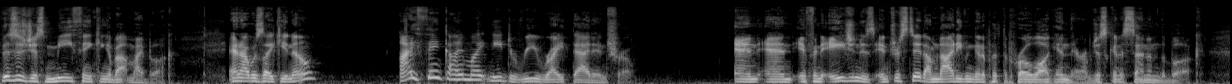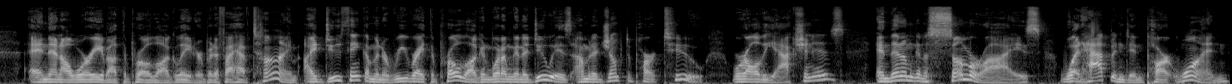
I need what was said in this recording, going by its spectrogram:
This is just me thinking about my book. And I was like, you know, I think I might need to rewrite that intro. And and if an agent is interested, I'm not even going to put the prologue in there. I'm just going to send them the book. And then I'll worry about the prologue later. But if I have time, I do think I'm going to rewrite the prologue. And what I'm going to do is I'm going to jump to part two, where all the action is. And then I'm going to summarize what happened in part one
